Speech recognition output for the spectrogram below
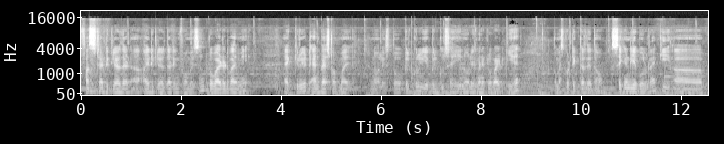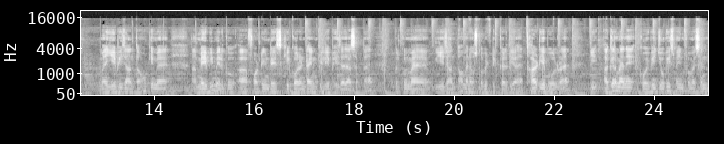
फ़र्स्ट है declare that I declare that information provided by me accurate and best of my knowledge तो बिल्कुल, ये बिल्कुल सही नॉलेज मैंने प्रोवाइड की है. तो मैं इसको टिक कर देता हूँ। सेकंड ये बोल रहा है कि आ, मैं ये भी जानता हूँ कि मैं मे भी मेरे को फोर्टीन डेज़ की क्वारंटाइन के लिए भेजा जा सकता है। तो बिल्कुल मैं ये जानता हूँ मैंने उसको भी टिक कर दिया है। थर्ड ये बोल रहा है कि अगर मैंने कोई भी, जो भी इसमें इन्फॉर्मेशन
